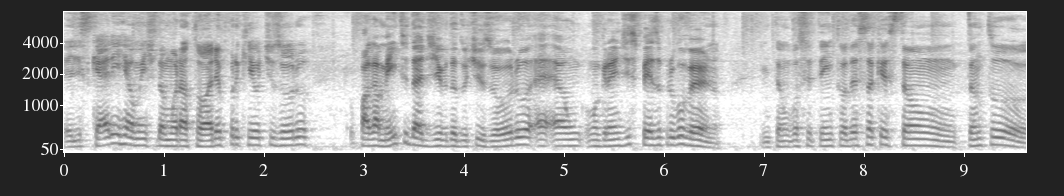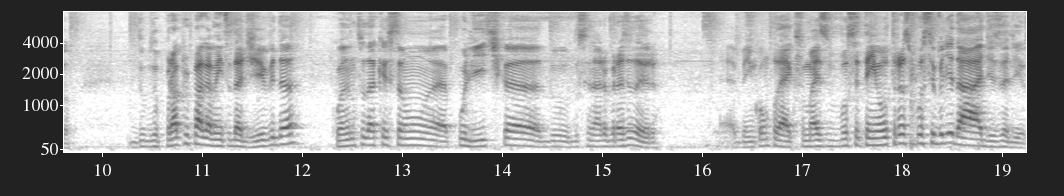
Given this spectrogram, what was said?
eles querem realmente dar moratória porque o tesouro, o pagamento da dívida do tesouro é, é um- uma grande despesa para o governo. Então você tem toda essa questão, tanto do, do próprio pagamento da dívida, quanto da questão é, política do, do cenário brasileiro. É bem complexo, mas você tem outras possibilidades ali.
